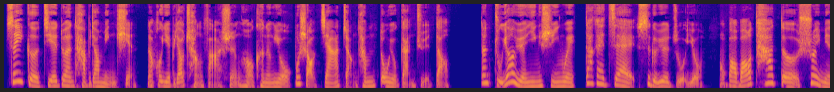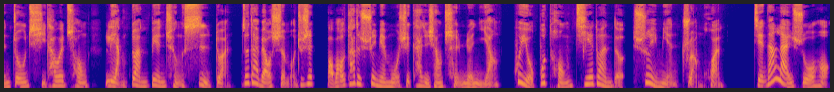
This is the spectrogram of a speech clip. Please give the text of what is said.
这个阶段它比较明显，然后也比较常发生哈，可能有不少家长他们都有感觉到。那主要原因是因为大概在四个月左右。宝宝他的睡眠周期，他会从两段变成四段，这代表什么？就是宝宝他的睡眠模式开始像成人一样，会有不同阶段的睡眠转换。简单来说，哈，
